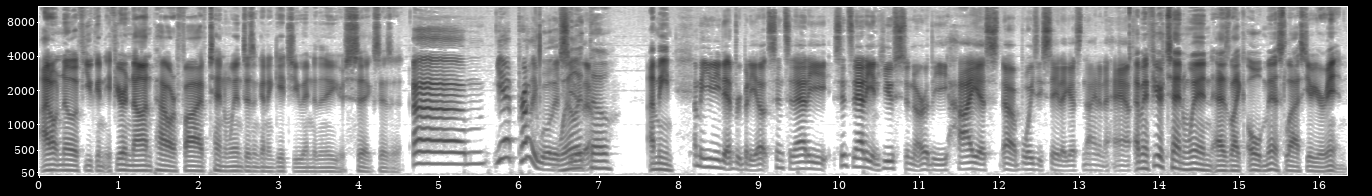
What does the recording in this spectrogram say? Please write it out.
I don't know if you can if you're a non power five 10 wins isn't gonna get you into the New Year's Six, is it? um yeah probably will this Will year it though. though? I mean, I mean, you need everybody else. Cincinnati, Cincinnati, and Houston are the highest. Uh, Boise State, I guess, nine and a half. I mean, if you're a ten win as like Ole Miss last year, you're in.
